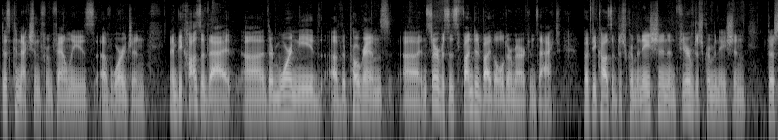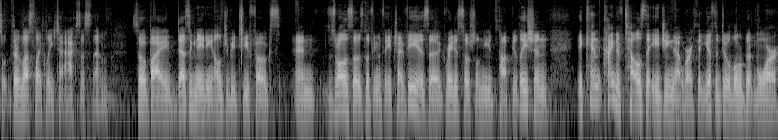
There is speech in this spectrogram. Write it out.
disconnection from families of origin. And because of that, uh, they're more in need of the programs uh, and services funded by the Older Americans Act. But because of discrimination and fear of discrimination, they're less likely to access them. So by designating LGBT folks, and as well as those living with HIV, as a greatest social need population, it can kind of tells the aging network that you have to do a little bit more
